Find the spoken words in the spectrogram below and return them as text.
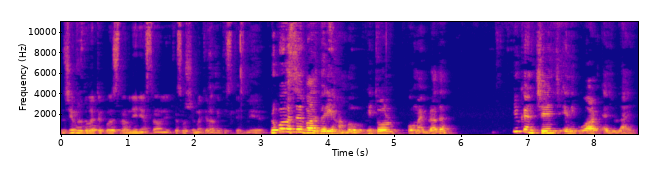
Зачем же давать такое сравнение, сравнивать Касуши Матирадыки с этой змеей? Rupa Goswami was very humble. He told, oh my brother, You can change any word as you like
